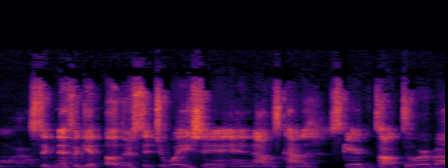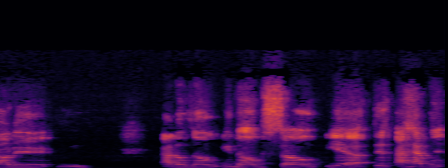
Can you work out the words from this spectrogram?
on, significant other situation and I was kind of scared to talk to her about it. I don't know, you know, so yeah, this, I haven't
